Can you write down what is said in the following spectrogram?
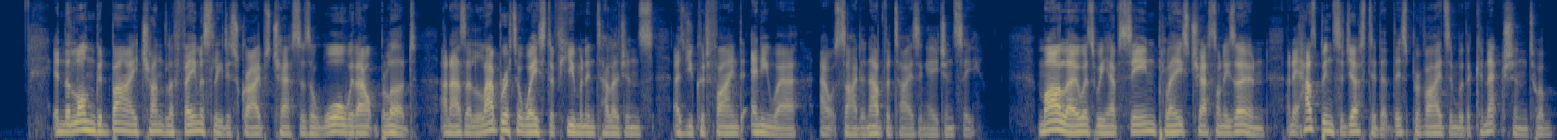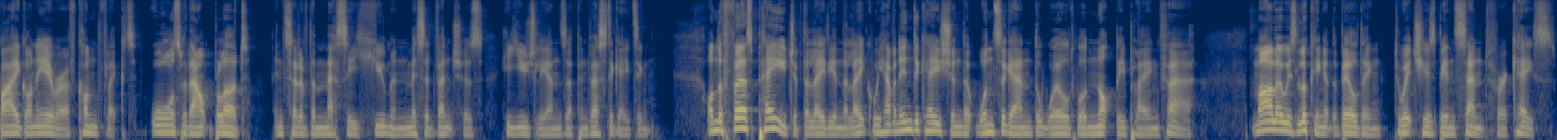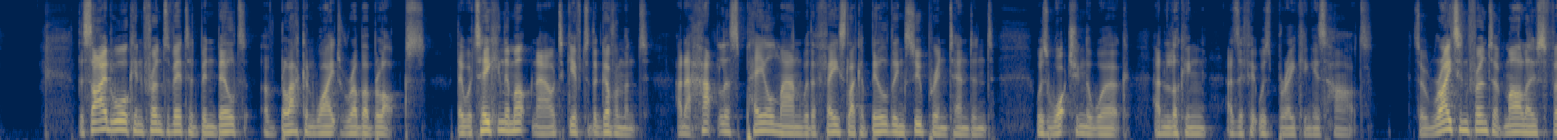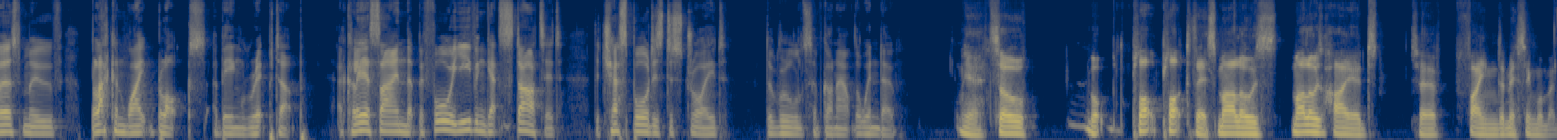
In The Long Goodbye, Chandler famously describes chess as a war without blood and as elaborate a waste of human intelligence as you could find anywhere outside an advertising agency. Marlowe, as we have seen, plays chess on his own, and it has been suggested that this provides him with a connection to a bygone era of conflict, wars without blood, instead of the messy human misadventures he usually ends up investigating. On the first page of The Lady in the Lake, we have an indication that once again the world will not be playing fair. Marlowe is looking at the building to which he has been sent for a case. The sidewalk in front of it had been built of black and white rubber blocks. They were taking them up now to give to the government, and a hatless, pale man with a face like a building superintendent was watching the work and looking as if it was breaking his heart. So, right in front of Marlowe's first move, black and white blocks are being ripped up. A clear sign that before he even gets started, the chessboard is destroyed, the rules have gone out the window. Yeah. So, well, plot plot to this: Marlowe's Marlowe's hired to find a missing woman.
